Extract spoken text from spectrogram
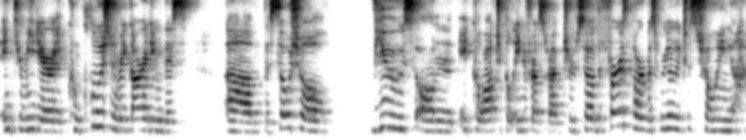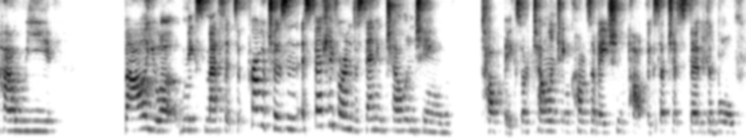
intermediary conclusion regarding this, um, the social views on ecological infrastructure. So the first part was really just showing how we value mixed methods approaches, and especially for understanding challenging topics or challenging conservation topics, such as the, the wolf.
